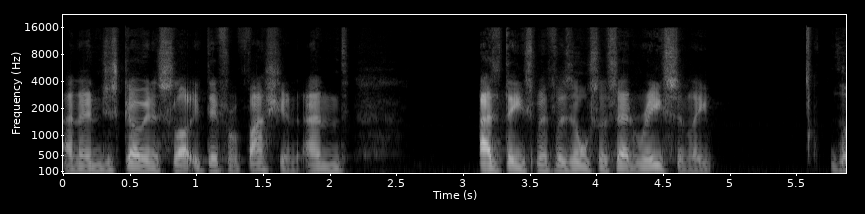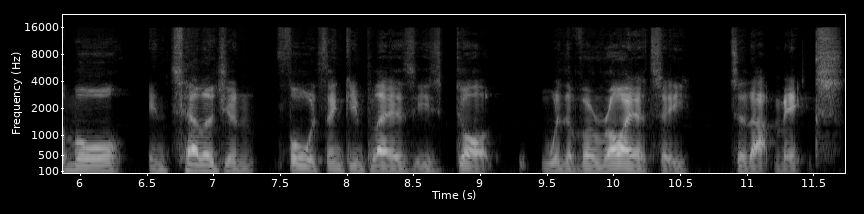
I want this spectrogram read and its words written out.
and then just go in a slightly different fashion. And as Dean Smith has also said recently, the more intelligent, forward thinking players he's got with a variety to that mix,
